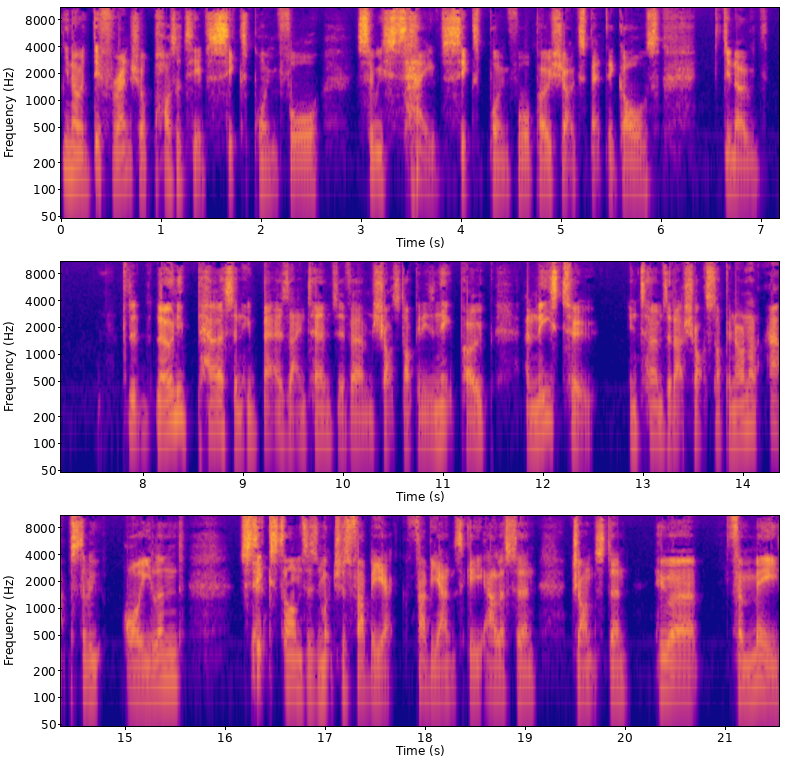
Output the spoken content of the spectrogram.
you know, a differential positive 6.4. So he saved 6.4 post shot expected goals. You know, the, the, only person who betters that in terms of um, shot stopping is Nick Pope. And these two, in terms of that shot stopping, are on an absolute island six yeah. times as much as Fabi- Fabianski, Alisson, Johnstone, who are, for me,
